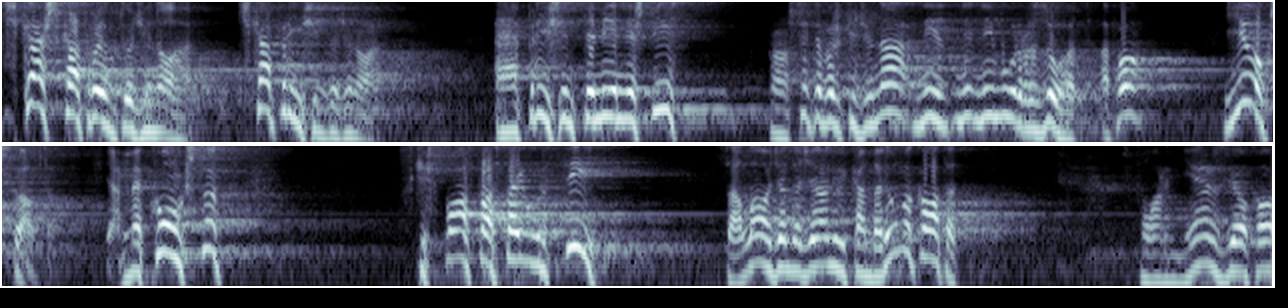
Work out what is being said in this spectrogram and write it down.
Çka shkatrrojnë këto gjynahe? Çka prishin këto gjynahe? E prishin temelin e shpisë? Pra, si të bërë këtë gjuna, një, një, një murë rëzohet, apo? Jo kështu, apo. Jo, me konë kështu, s'kish pas pastaj urtësi, se Allahu xhel-le xhelaluhu i ka ndalu mëkatet, por njerëzve u ka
